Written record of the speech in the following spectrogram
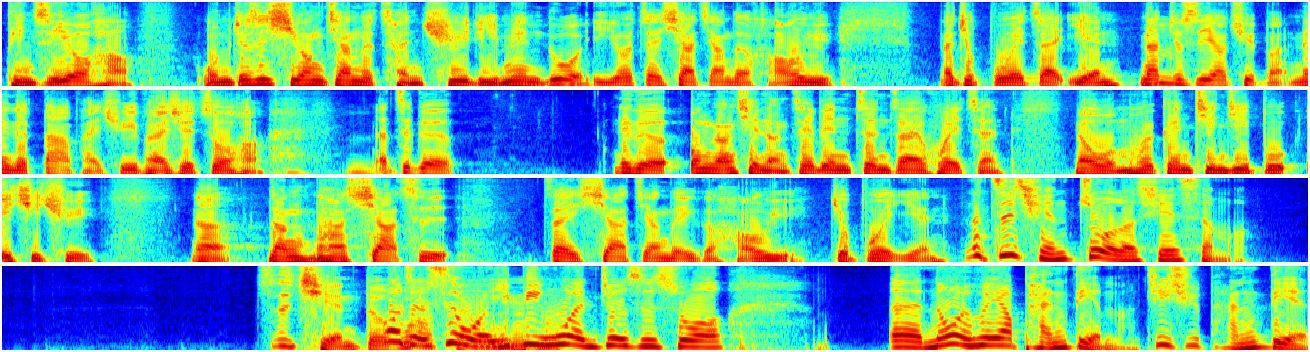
品质又好。我们就是希望这样的产区里面，如果以后再下这样的好雨，那就不会再淹。那就是要去把那个大排区域排水做好。那这个那个翁刚县长这边正在会诊，那我们会跟经济部一起去，那让他下次。在下降的一个好雨就不会淹。那之前做了些什么？之前的或者是我一并问，就是说，呃，农委会要盘点嘛，继续盘点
